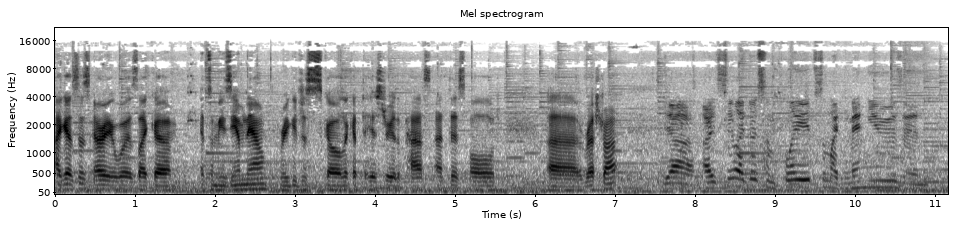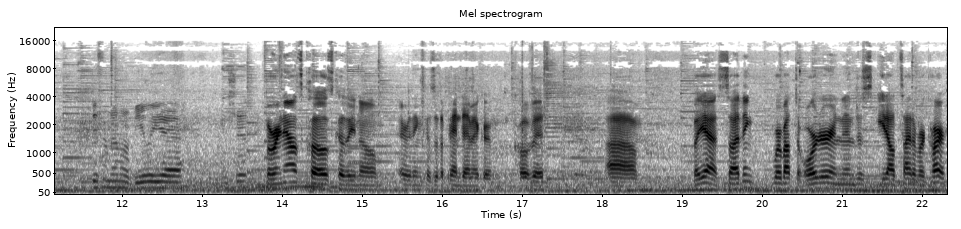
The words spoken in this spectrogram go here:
I guess this area was like a, it's a museum now where you could just go look at the history of the past at this old uh, restaurant. Yeah, I see like there's some plates, some like menus and different memorabilia and shit. But right now it's closed because you know everything because of the pandemic and COVID. Um, but yeah, so I think we're about to order and then just eat outside of our car.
